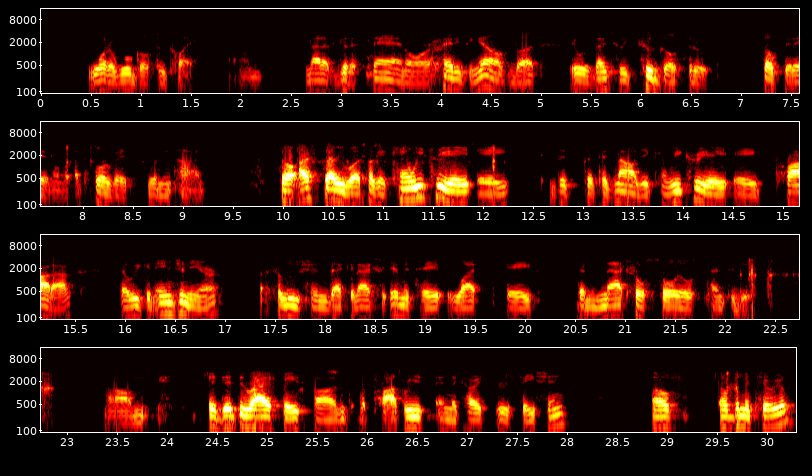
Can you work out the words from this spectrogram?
water will go through clay. Um, not as good as sand or anything else, but it eventually could go through, soak it in or absorb it within time. So our study was, okay, can we create a, the, the technology, can we create a product that we can engineer a solution that can actually imitate what a the natural soils tend to do. Um, it did derive based on the properties and the characterization of, of the material.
